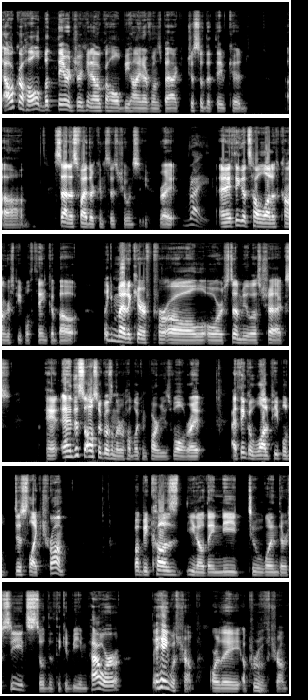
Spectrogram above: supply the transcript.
alcohol, but they were drinking alcohol behind everyone's back just so that they could um, satisfy their constituency, right? right And I think that's how a lot of Congress people think about like Medicare for all or stimulus checks. And and this also goes on the Republican Party as well, right? I think a lot of people dislike Trump, but because, you know, they need to win their seats so that they could be in power, they hang with Trump or they approve of Trump.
